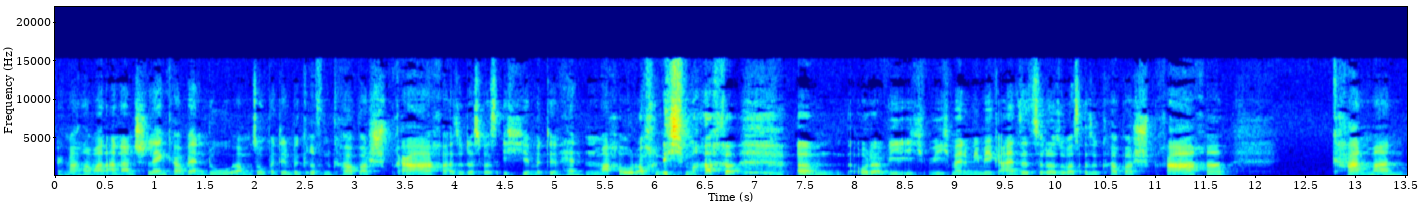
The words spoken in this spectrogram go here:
ich mache nochmal einen anderen Schlenker, wenn du ähm, so mit den Begriffen Körpersprache, also das, was ich hier mit den Händen mache oder auch nicht mache, ähm, oder wie ich, wie ich meine Mimik einsetze oder sowas. Also Körpersprache kann man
